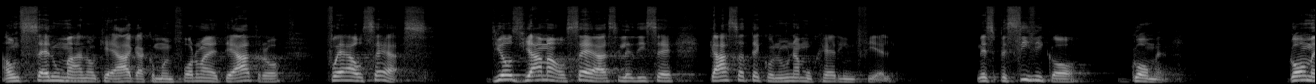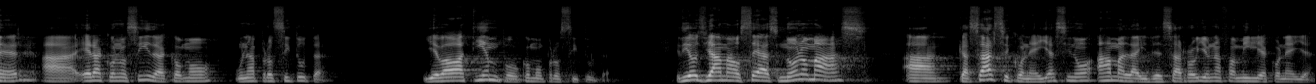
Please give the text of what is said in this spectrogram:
a un ser humano que haga como en forma de teatro fue a Oseas. Dios llama a Oseas y le dice, cásate con una mujer infiel. En específico, Gomer. Gomer ah, era conocida como una prostituta. Llevaba tiempo como prostituta. Dios llama a Oseas no nomás a casarse con ella, sino ámala y desarrolla una familia con ella.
